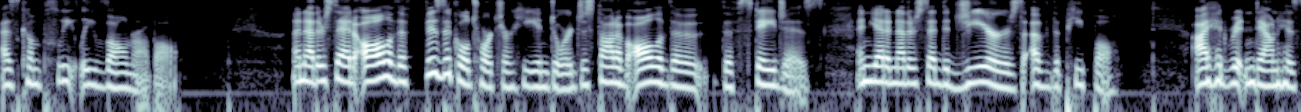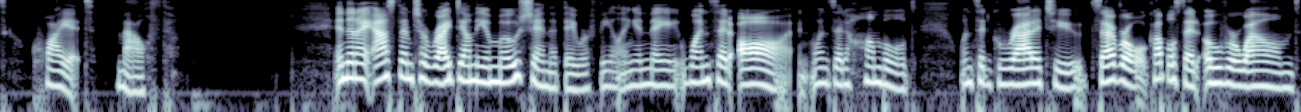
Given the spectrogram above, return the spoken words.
as completely vulnerable. Another said all of the physical torture he endured, just thought of all of the, the stages. And yet another said the jeers of the people. I had written down his quiet mouth. And then I asked them to write down the emotion that they were feeling. And they one said awe, and one said humbled, one said gratitude. Several, a couple said overwhelmed.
